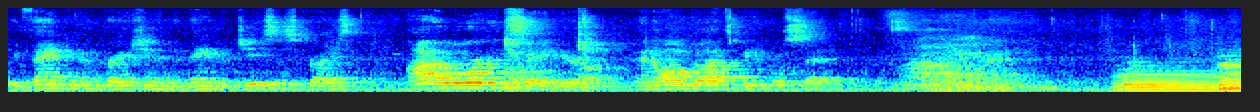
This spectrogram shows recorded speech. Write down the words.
We thank you and praise you in the name of Jesus Christ, our Lord and Savior, and all God's people said. Amen. Say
